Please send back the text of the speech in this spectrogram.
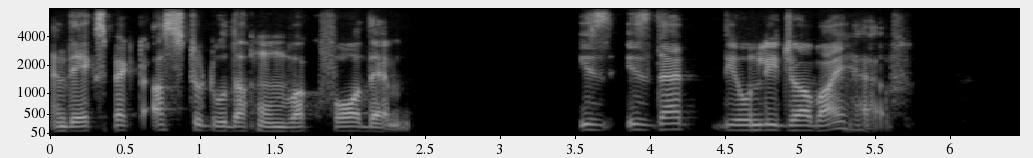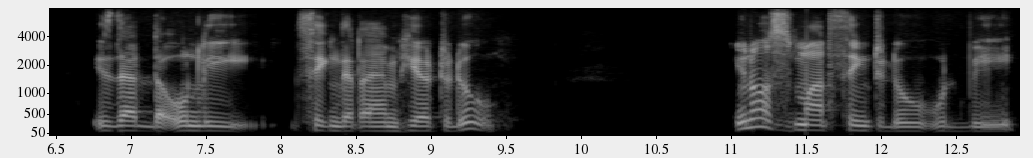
and they expect us to do the homework for them. Is is that the only job i have? Is that the only thing that i am here to do? You know a mm-hmm. smart thing to do would be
